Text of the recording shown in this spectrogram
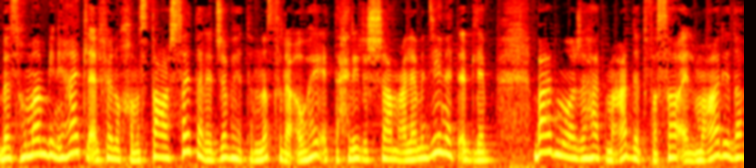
بس همان بنهاية 2015 سيطرت جبهة النصرة أو هيئة تحرير الشام على مدينة إدلب بعد مواجهات مع عدة فصائل معارضة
